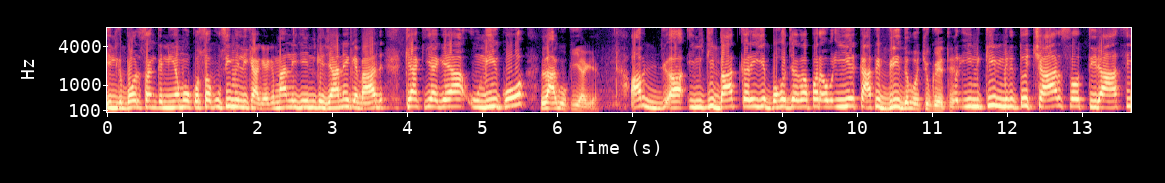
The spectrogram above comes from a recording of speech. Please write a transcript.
इनके बौद्ध संघ के नियमों को सब उसी में लिखा गया कि मान लीजिए इनके जाने के बाद क्या किया गया उन्हीं को लागू किया गया। अब इनकी बात करें, ये बहुत जगह पर, और ये काफ़ी वृद्ध हो चुके थे। और इनकी मृत्यु चार सौ तिरासी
